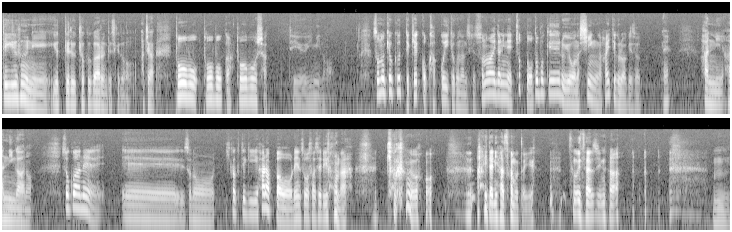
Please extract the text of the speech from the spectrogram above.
ていう風に言ってる曲があるんですけどあ違う。逃亡逃亡か。逃亡者っていう意味の。その曲って結構かっこいい曲なんですけどその間にねちょっと音ぼけるようなシーンが入ってくるわけですよ。ね。犯人犯人側の。そこはねえー、その比較的原っぱを連想させるような 曲を 間に挟むという すごい斬新な。うん。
